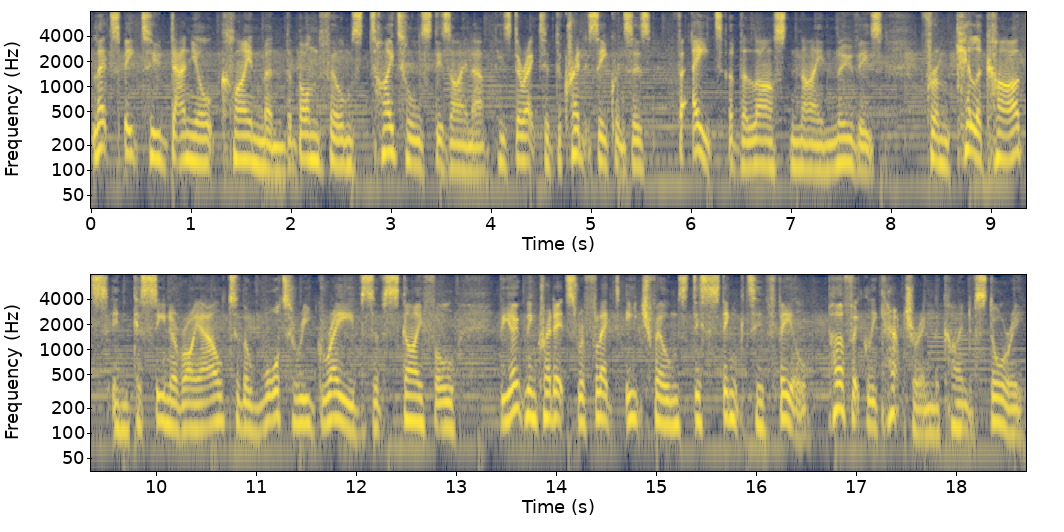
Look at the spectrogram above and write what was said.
Let's speak to Daniel Kleinman, the Bond film's titles designer. He's directed the credit sequences for eight of the last nine movies. From killer cards in Casino Royale to the watery graves of Skyfall, the opening credits reflect each film's distinctive feel, perfectly capturing the kind of story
